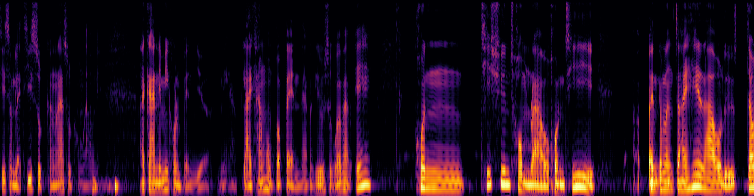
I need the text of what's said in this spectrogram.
ที่สำเร็จที่สุดครั้งล่าสุดของเราเนี่ยอาการนี้มีคนเป็นเยอะนะครับหลายครั้งผมก็เป็นนะบางทีรู้สึกว่าแบบเอ๊ะคนที่ชื่นชมเราคนที่เป็นกำลังใจให้เราหรือเจ้า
